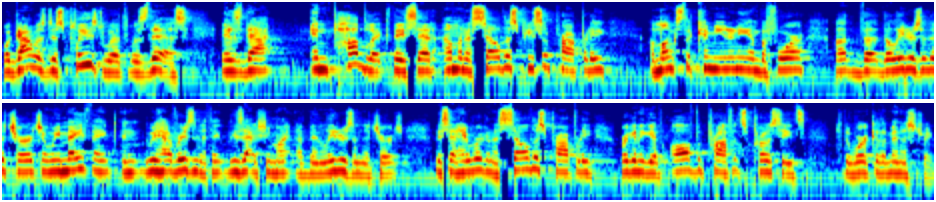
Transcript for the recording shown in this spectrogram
What God was displeased with was this is that in public they said, I'm going to sell this piece of property amongst the community and before uh, the, the leaders of the church. And we may think, and we have reason to think, these actually might have been leaders in the church. They said, hey, we're going to sell this property. We're going to give all of the profits proceeds to the work of the ministry.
